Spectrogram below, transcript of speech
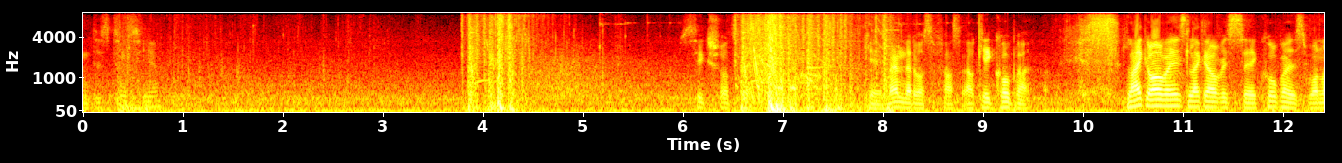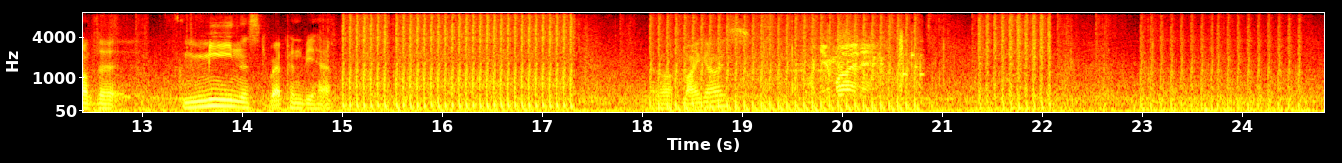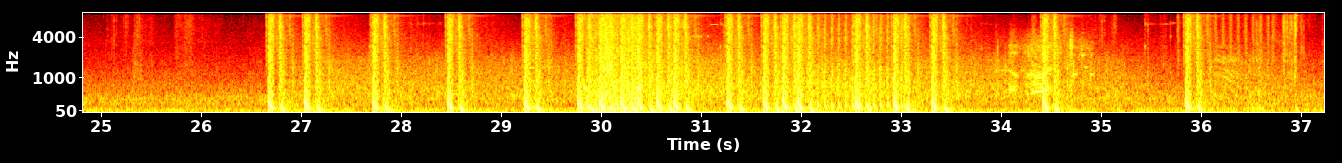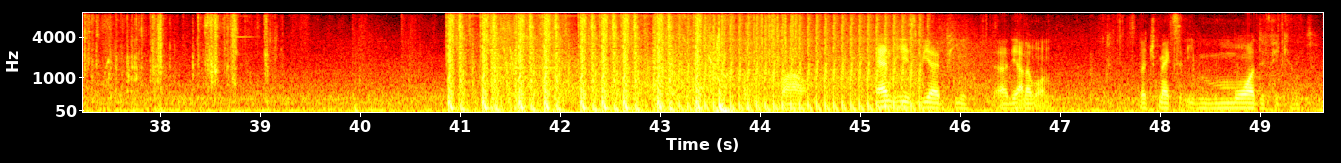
Some distance here. Six shots. Okay, man, that was a fast one. Okay, Cobra. Like always, like I always say, Cobra is one of the meanest weapon we have. My guys. You mining? And he's VIP, uh, the other one, which makes it even more difficult.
